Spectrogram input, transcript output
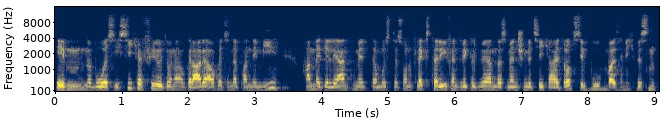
eben, wo er sich sicher fühlt und auch gerade auch jetzt in der Pandemie haben wir gelernt mit, da musste so ein Flex-Tarif entwickelt werden, dass Menschen mit Sicherheit trotzdem buchen, weil sie nicht wissen,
